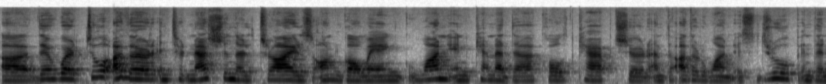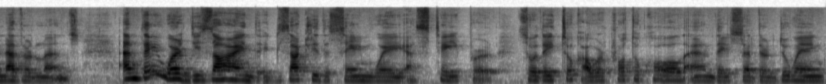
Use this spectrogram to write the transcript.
uh, there were two other international trials ongoing, one in Canada called CAPTUR, and the other one is DRUP in the Netherlands. And they were designed exactly the same way as TAPUR. So they took our protocol and they said they're doing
